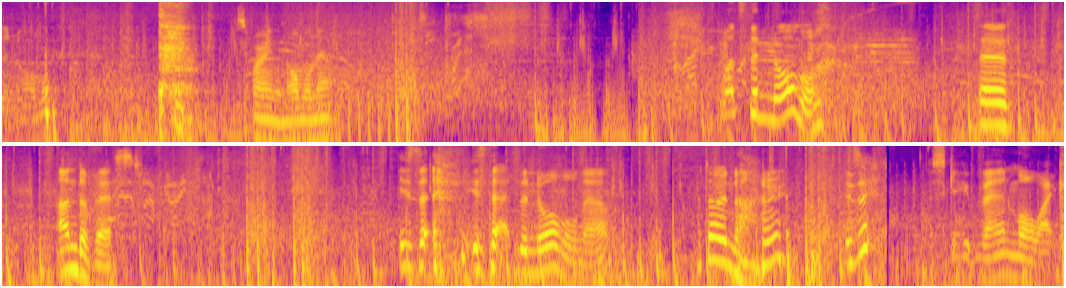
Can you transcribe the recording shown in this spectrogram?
The normal. just wearing the normal now. What's the normal? The undervest. Is that is that the normal now? I don't know. Is it? Escape van, more like.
